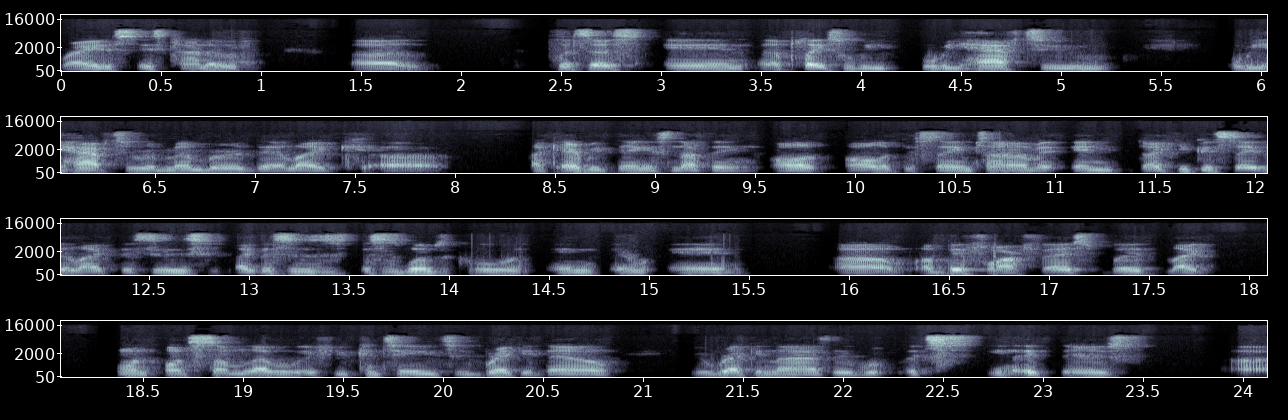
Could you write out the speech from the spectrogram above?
right? It's, it's kind of uh, puts us in a place where we where we have to where we have to remember that like uh, like everything is nothing all all at the same time and, and, like you could say that like this is like this is this is whimsical and and, and um, a bit far fetched but like on on some level if you continue to break it down you recognize that it's you know if there's uh,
